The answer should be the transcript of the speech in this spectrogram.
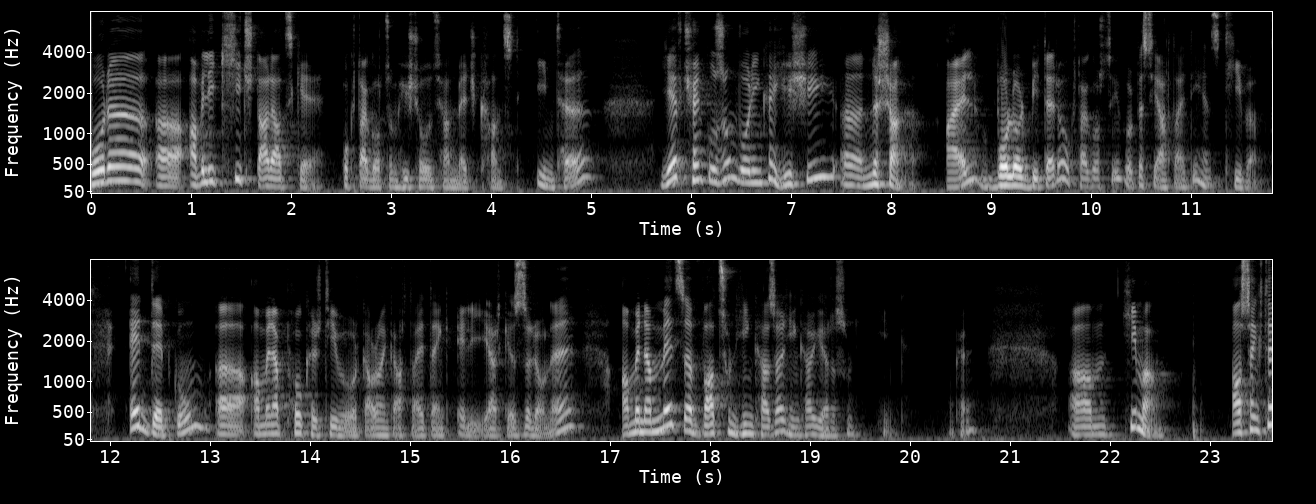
որը ավելի քիչ տարածք է օգտագործում հիշողության մեջ, քան int-ը, եւ չենք ուզում, որ ինքը հիշի նշանը։ այլ բոլոր բիտերը օգտագործի որպեսզի արտահայտի հենց թիվը։ Այդ դեպքում ամենափոքր թիվը, որ կարող ենք արտահայտենք, էլի իհարկե 0-ն է, ամենամեծը 65535։ Okay։ Ամ հիմա ասենք թե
